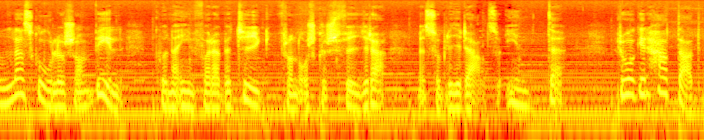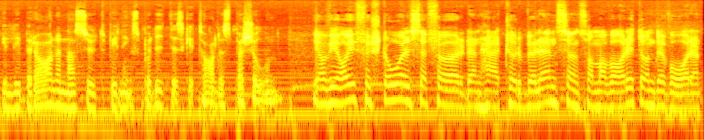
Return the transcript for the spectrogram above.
Alla skolor som vill kunna införa betyg från årskurs 4, men så blir det alltså inte. Roger Haddad är Liberalernas utbildningspolitiska talesperson. Ja, vi har ju förståelse för den här turbulensen som har varit under våren.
